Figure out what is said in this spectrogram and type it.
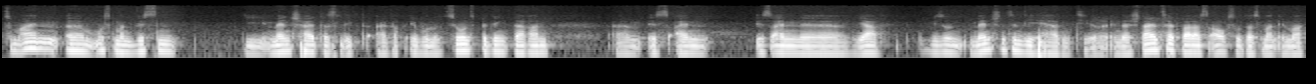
Zum einen äh, muss man wissen, die Menschheit, das liegt einfach evolutionsbedingt daran, ähm, ist ein, ist eine, ja, wie so Menschen sind wie Herdentiere. In der Steinzeit war das auch so, dass man immer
